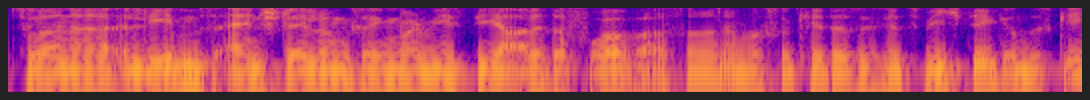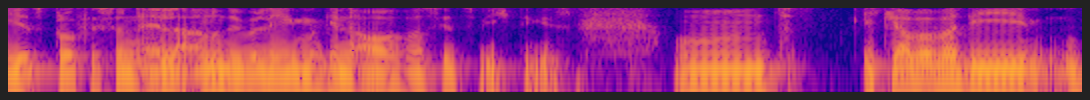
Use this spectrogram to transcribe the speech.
zu einer Lebenseinstellung, sage ich mal, wie es die Jahre davor war, sondern einfach so, okay, das ist jetzt wichtig und das gehe ich jetzt professionell an und überlegen mir genau, was jetzt wichtig ist. Und ich glaube aber, die,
